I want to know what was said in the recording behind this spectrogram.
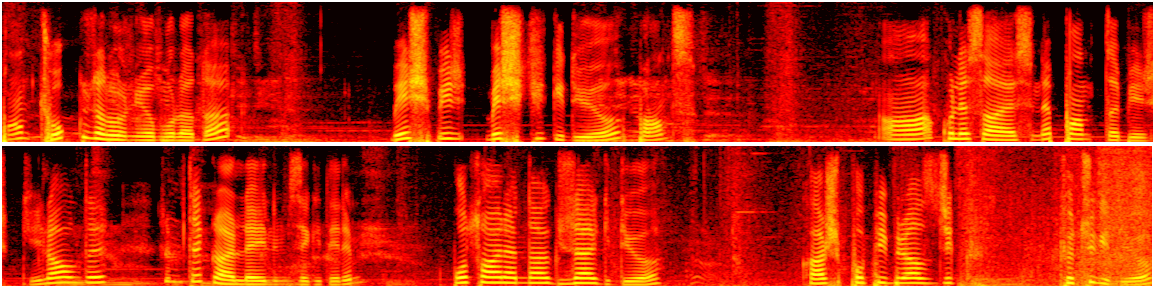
Pant çok güzel oynuyor burada. 5-1 5-2 gidiyor Pant. Aa kule sayesinde Pant da bir kill aldı. Şimdi tekrar lane'imize gidelim. Bot halen daha güzel gidiyor. Karşı Poppy birazcık kötü gidiyor.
